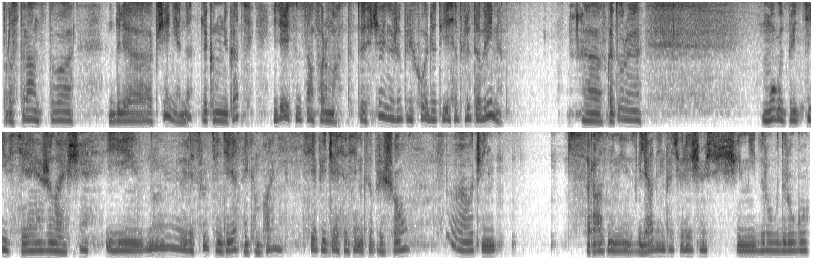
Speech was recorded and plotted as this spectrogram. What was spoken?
пространство для общения, да, для коммуникации. Интересен сам формат. То есть в чайную уже приходят, есть открытое время, э, в которое могут прийти все желающие. И ну, рисуются интересные компании. Все пьют чай со всеми, кто пришел. Э, очень с разными взглядами, противоречащими друг другу,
